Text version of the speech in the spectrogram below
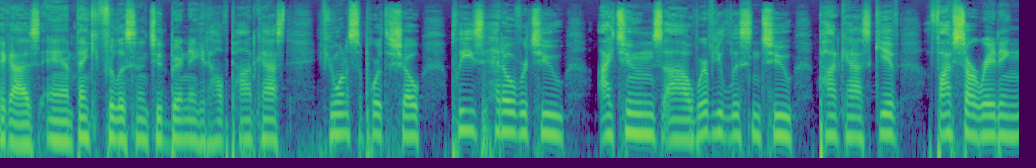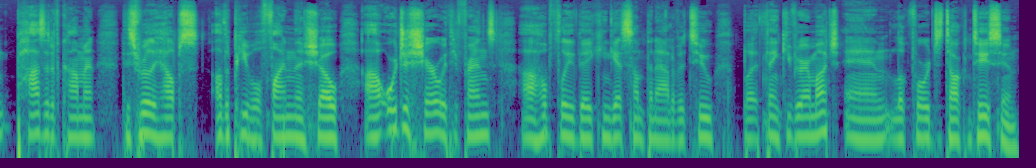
Hey guys, and thank you for listening to the Bare Naked Health Podcast. If you want to support the show, please head over to iTunes, uh, wherever you listen to podcasts, give a five star rating, positive comment. This really helps other people find this show, uh, or just share it with your friends. Uh, hopefully, they can get something out of it too. But thank you very much, and look forward to talking to you soon.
